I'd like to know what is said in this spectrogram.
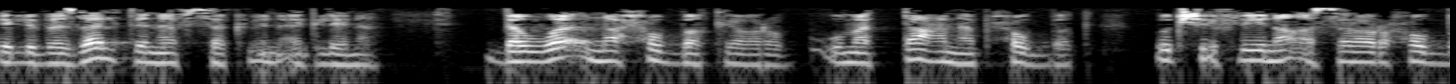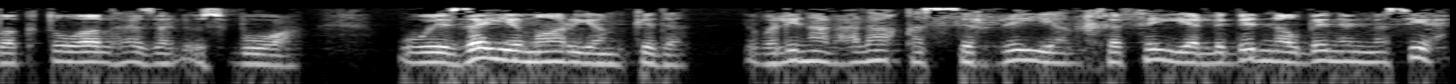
اللي بذلت نفسك من أجلنا. دوقنا حبك يا رب ومتعنا بحبك. واكشف لنا أسرار حبك طوال هذا الأسبوع. وزي مريم كده يبقى لنا العلاقة السرية الخفية اللي بيننا وبين المسيح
